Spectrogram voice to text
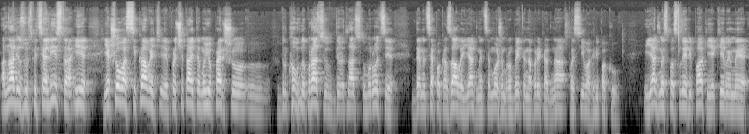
аналізу спеціаліста. І якщо вас цікавить, е, прочитайте мою першу друковану працю в 2019 році, де ми це показали, як ми це можемо робити, наприклад, на посівах ріпаку. І як ми спасли ріпак, і якими ми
